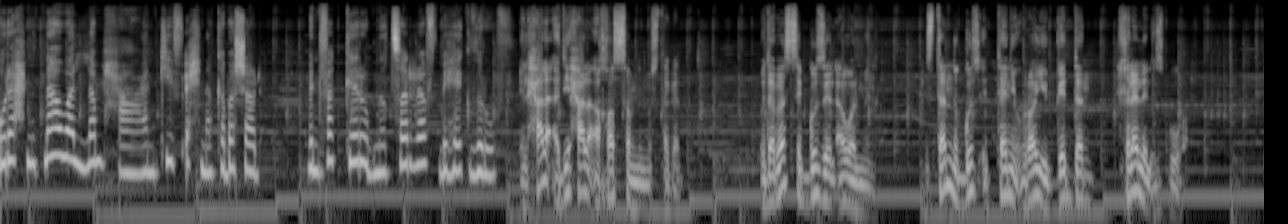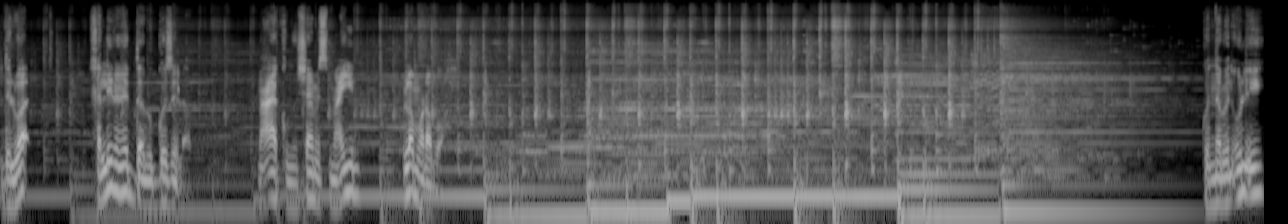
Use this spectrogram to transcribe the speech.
ورح نتناول لمحة عن كيف إحنا كبشر بنفكر وبنتصرف بهيك ظروف. الحلقة دي حلقة خاصة من المستجد وده بس الجزء الأول منها. استنوا الجزء التاني قريب جدا خلال الأسبوع. ودلوقتي خلينا نبدأ بالجزء الأول. معاكم هشام إسماعيل ولما رباح كنا بنقول إيه؟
